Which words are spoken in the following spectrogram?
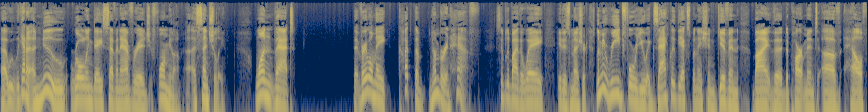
uh, we, we, got a, a, new rolling day seven average formula, uh, essentially, one that that very well may cut the number in half simply by the way it is measured. Let me read for you exactly the explanation given by the Department of Health.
